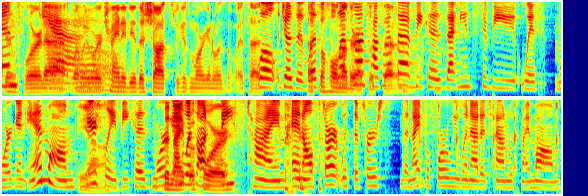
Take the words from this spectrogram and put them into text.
weekend? Florida, when we were trying to do the shots because Morgan wasn't with us. Well, Joseph, That's let's let's nother not talk about that because that needs to be with Morgan and mom. Yeah. Seriously, because Morgan was before. on FaceTime, and I'll start with the first the night before we went out of town with my mom,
